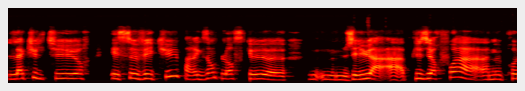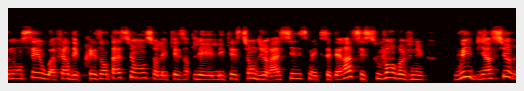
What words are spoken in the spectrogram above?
la culture, et ce vécu, par exemple, lorsque euh, j'ai eu à, plusieurs fois à, me prononcer ou à faire des présentations sur les, les, questions du racisme, etc., c'est souvent revenu. Oui, bien sûr,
